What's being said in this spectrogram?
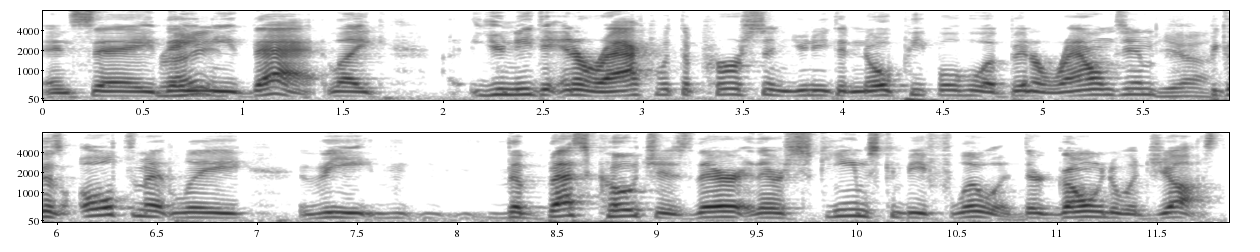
and say they need that. Like you need to interact with the person. You need to know people who have been around him. Yeah. Because ultimately, the the best coaches, their their schemes can be fluid. They're going to adjust.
